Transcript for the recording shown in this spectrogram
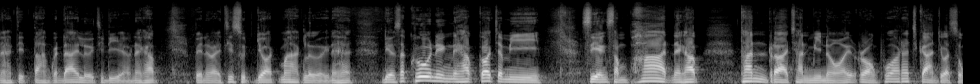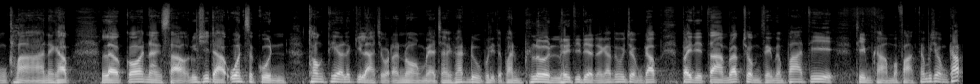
นะติดตามกันได้เลยทีเดียวนะครับเป็นอะไรที่สุดยอดมากเลยนะฮะเดี๋ยวสักครู่หนึ่งนะครับก็จะมีเสียงสัมภาษณ์นะครับท่านราชันมีน้อย รองผู้ว่าราชการจังหวัดสงขลานะครับแล้วก็นางสาวอนุชิดาอ้วนสกุล ท่องเที่ยวและกีฬาจังหวัดระนองแหมอาจารย์พิพัฒน์ดูผลิตภัณฑ์เพลินเลยทีเดียวนะครับท่านผู้ชมครับไปติดตามรับชมเสียงสัมภาษณ์ที่ทีมข่าวมาฝากท่านผู้ชมครับ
